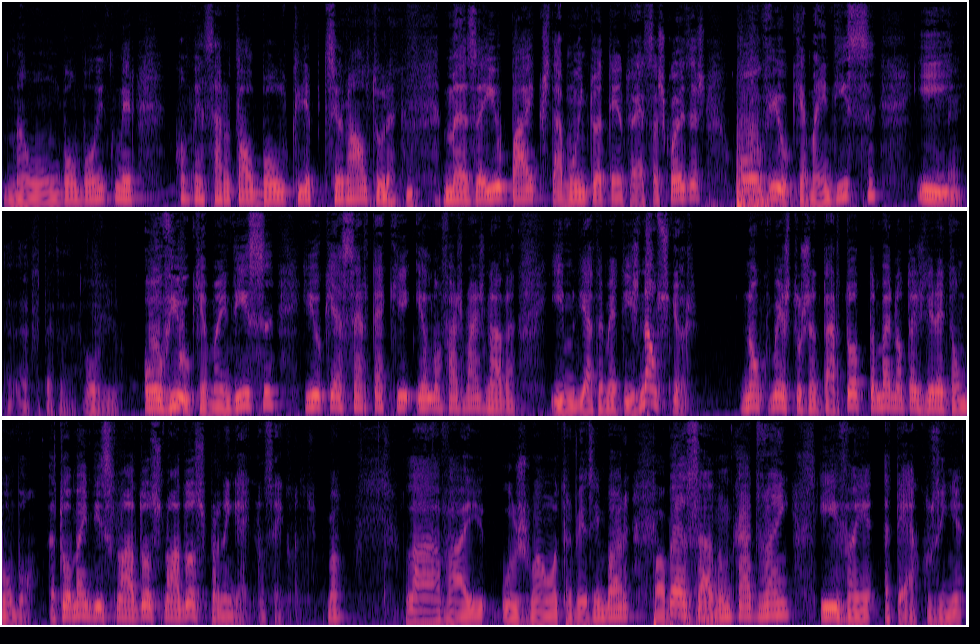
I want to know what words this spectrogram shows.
mão a um bombom e comer, compensar o tal bolo que lhe apeteceu na altura. Mas aí o pai, que está muito atento a essas coisas, ouviu o que a mãe disse e Eh, Repeta, ouviu. ouviu o que a mãe disse e o que é certo é que ele não faz mais nada. E imediatamente diz: Não, senhor, não comeste o jantar todo, também não tens direito a um bombom. A tua mãe disse que não há doces, não há doces para ninguém. Não sei quantos. Bom, lá vai o João outra vez embora. Pobre do Passado um bocado vem e vem até à cozinha.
